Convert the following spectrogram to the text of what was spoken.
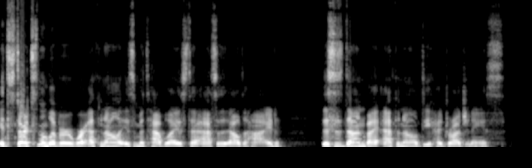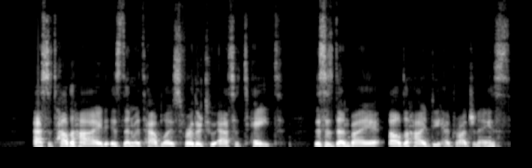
It starts in the liver where ethanol is metabolized to acetaldehyde. This is done by ethanol dehydrogenase. Acetaldehyde is then metabolized further to acetate. This is done by aldehyde dehydrogenase.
